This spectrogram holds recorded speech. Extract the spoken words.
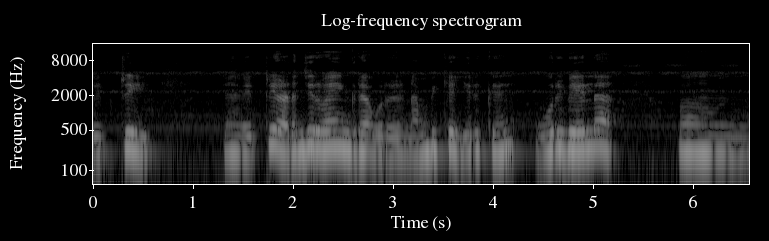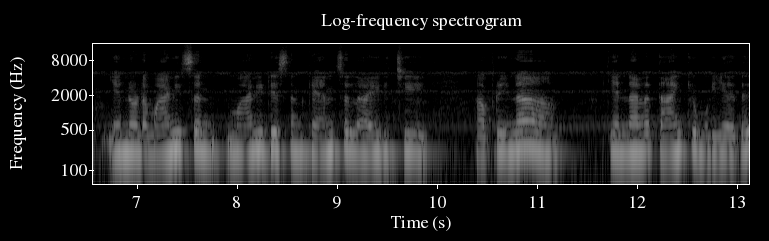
வெற்றி வெற்றி அடைஞ்சிருவேங்கிற ஒரு நம்பிக்கை இருக்குது ஒருவேளை என்னோடய மானிசன் மானிடேஷன் கேன்சல் ஆயிடுச்சு அப்படின்னா என்னால் தாங்கிக்க முடியாது.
